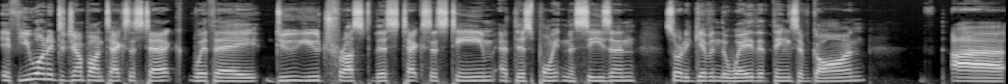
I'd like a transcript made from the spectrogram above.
if you wanted to jump on Texas Tech with a, do you trust this Texas team at this point in the season? Sort of given the way that things have gone, I,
